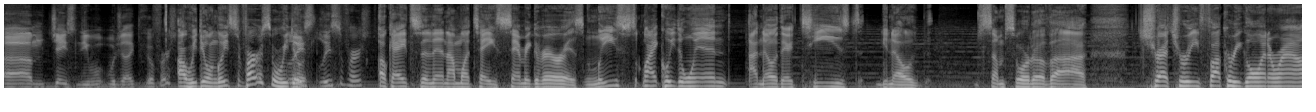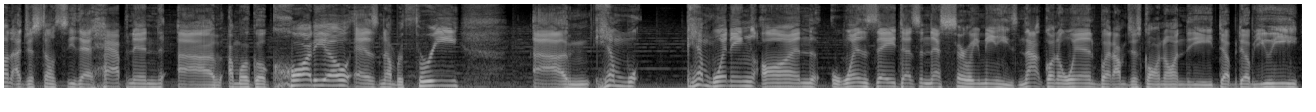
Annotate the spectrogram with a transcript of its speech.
Um, Jason, do you, would you like to go first? Are we doing Lisa first, or are we doing? Lisa, Lisa first. Okay, so then I'm gonna take Sammy Guevara is least likely to win. I know they're teased, you know, some sort of uh, treachery fuckery going around. I just don't see that happening. Uh, I'm gonna go Claudio as number three. Um, him. Him winning on Wednesday doesn't necessarily mean he's not going to win, but I'm just going on the WWE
